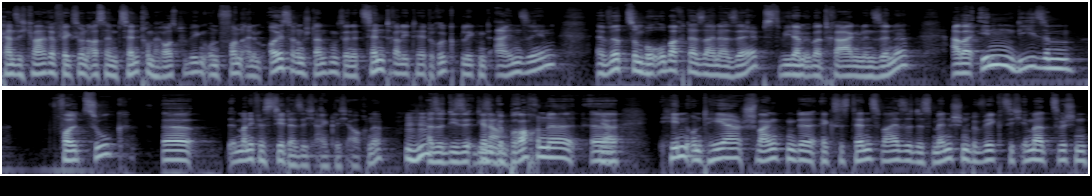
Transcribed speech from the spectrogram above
kann sich qua Reflexion aus seinem Zentrum herausbewegen und von einem äußeren Standpunkt seine Zentralität rückblickend einsehen. Er wird zum Beobachter seiner selbst, wieder im übertragenen Sinne. Aber in diesem Vollzug äh, manifestiert er sich eigentlich auch, ne? Mhm. Also diese, diese Genau. gebrochene, äh, Ja. hin und her schwankende Existenzweise des Menschen bewegt sich immer zwischen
